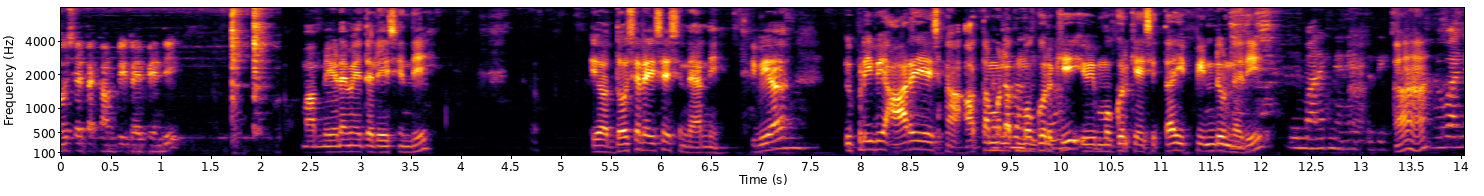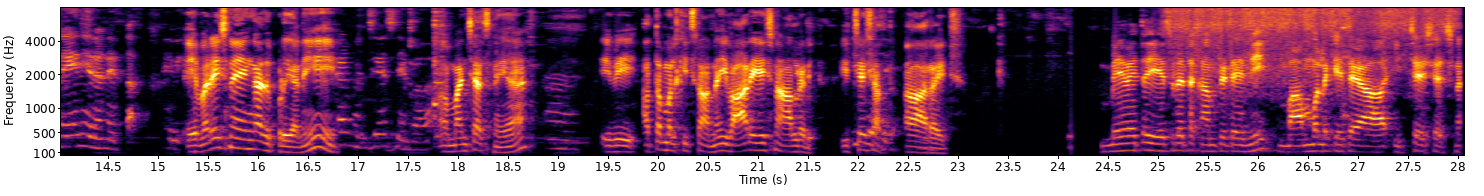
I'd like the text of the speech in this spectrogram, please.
దోశ అయితే కంప్లీట్ అయిపోయింది. మా మేడం అయితే లేచింది. ఇక దోశలు వేసేసింది అన్ని. ఇవి ఇప్పుడు ఇవి ఆరే చేసిన అత్తమ్మలకు ముగ్గురికి ఇవి ముగ్గురికి వేసిస్తా ఈ పిండి ఉన్నది. ఎవరేసినా ఏం కాదు ఇప్పుడు కానీ. మంచిగా వచ్చినాయి. ఇవి అత్తమ్మలకి ఇచ్చిన అన్న ఇవి ఆరు వేసిన ఆల్రెడీ. ఇచ్చేసి రైట్ మేమైతే వేసుడైతే కంప్లీట్ అయింది. మా అమ్మలకి అయితే ఇచ్చేసి వచ్చిన.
